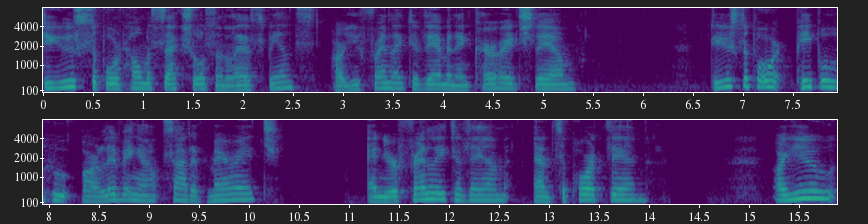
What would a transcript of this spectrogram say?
Do you support homosexuals and lesbians? Are you friendly to them and encourage them? Do you support people who are living outside of marriage and you're friendly to them and support them? Are you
